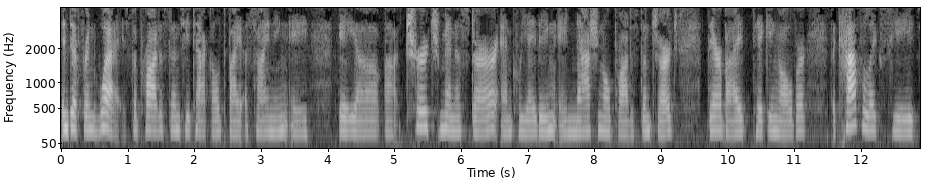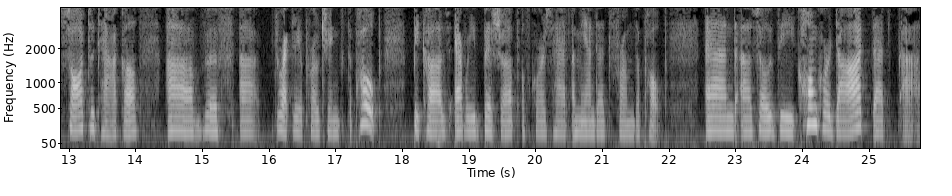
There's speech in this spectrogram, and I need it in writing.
in different ways. The Protestants he tackled by assigning a a, uh, a church minister and creating a national Protestant church, thereby taking over. The Catholics he sought to tackle uh, with uh, directly approaching the Pope, because every bishop, of course, had a mandate from the Pope. And uh, so the Concordat that uh,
